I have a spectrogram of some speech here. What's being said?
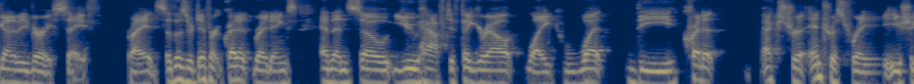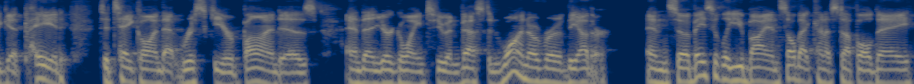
going to be very safe right? So those are different credit ratings. And then so you have to figure out like what the credit extra interest rate you should get paid to take on that riskier bond is. And then you're going to invest in one over the other. And so basically you buy and sell that kind of stuff all day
